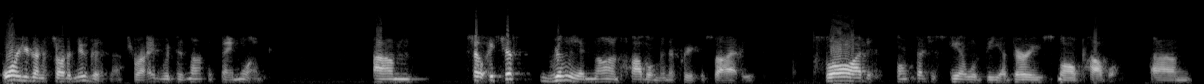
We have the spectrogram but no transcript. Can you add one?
Or you're going to start a new business, right, which is not the same one. Um, so it's just really a non-problem in a free society. Fraud on such a scale would be a very small problem. Um,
